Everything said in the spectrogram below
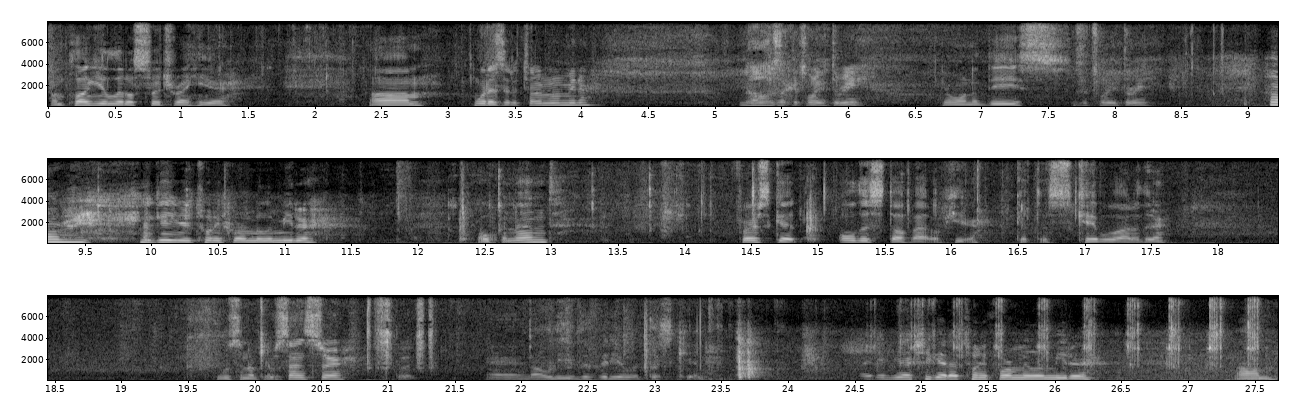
Unplug your little switch right here. Um, what is it? A 20 millimeter? No, it's like a 23. Get one of these. It's a 23. All right, you get your 24 millimeter open end. First, get all this stuff out of here. Get this cable out of there. Loosen up your sensor. Good. And I'll leave the video with this kid. Right, if you actually get a 24 millimeter um,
